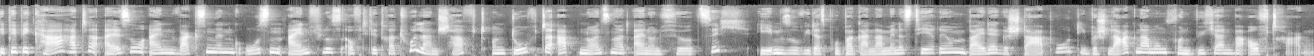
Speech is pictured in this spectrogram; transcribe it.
Die PPK hatte also einen wachsenden großen Einfluss auf die Literaturlandschaft und durfte ab 1941, ebenso wie das Propagandaministerium, bei der Gestapo die Beschlagnahmung von Büchern beauftragen.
